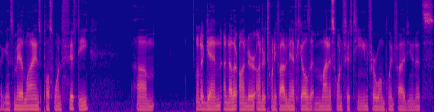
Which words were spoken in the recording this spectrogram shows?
against Mad Lions plus 150. Um, and again, another under, under 25 and a half kills at minus 115 for 1.5 units.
